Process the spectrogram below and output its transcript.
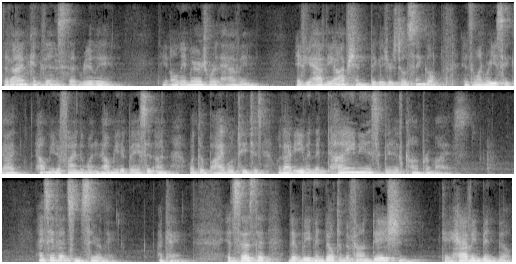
that I am convinced that really the only marriage worth having, if you have the option because you're still single, is one where you say, God, help me to find the one and help me to base it on what the Bible teaches without even the tiniest bit of compromise. I say that sincerely. Okay? It says that, that we've been built on the foundation, okay, having been built.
